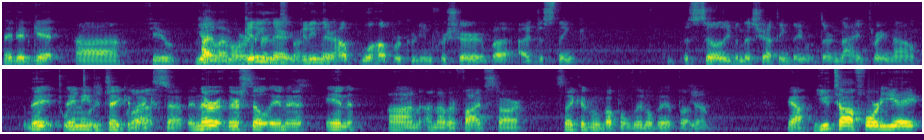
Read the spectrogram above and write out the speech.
They did get uh, a few yeah, high level getting recruits, there, but- getting there help will help recruiting for sure. But I just think it's still even this year. I think they they're ninth right now. in the They, they need to 2022 take a next step, and they're they're still in it in on another five star, so they could move up a little bit. But Yeah, yeah, Utah forty eight,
